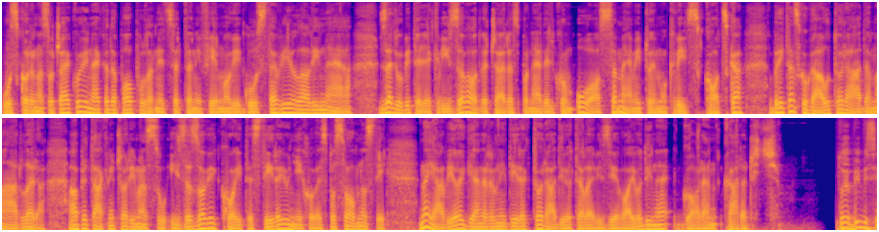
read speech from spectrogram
Uskoro nas očekuju i nekada popularni crtani filmovi Gustav i Lalinea. Za ljubitelje kvizova od večeras ponedeljkom u 8 emitujemo kviz Kocka, britanskog autora Adama Adlera, a pred takmičarima su izazovi koji testiraju njihove sposobnosti, najavio je generalni direktor radio televizije Vojvodine Goran Karadžić. To je BBC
